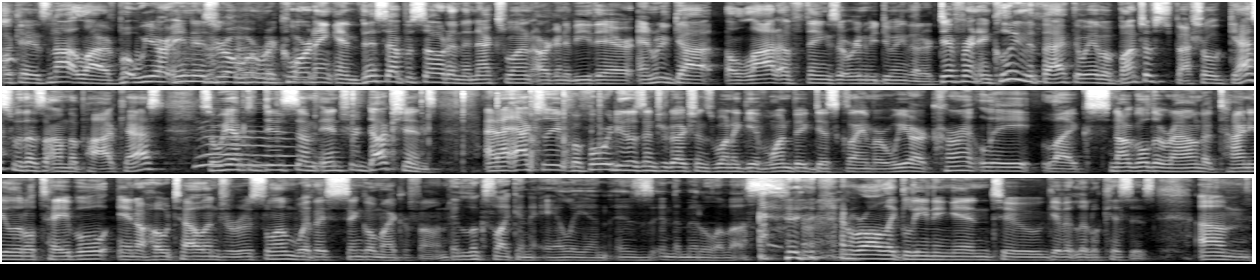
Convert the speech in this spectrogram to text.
Okay, it's not live, but we are in Israel. We're recording, and this episode and the next one are going to be there. And we've got a lot of things that we're going to be doing that are different, including the fact that we have a bunch of special guests with us on the podcast. So we have to do some introductions. And I actually, before we do those introductions, want to give one big disclaimer. We are currently like snuggled around a tiny little table in a hotel in Jerusalem with a single microphone. It looks like an alien is in the middle of us. and we're all like leaning in to give it little kisses. Um,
